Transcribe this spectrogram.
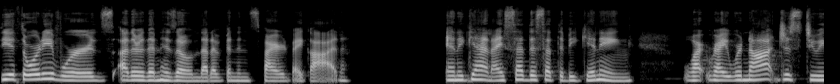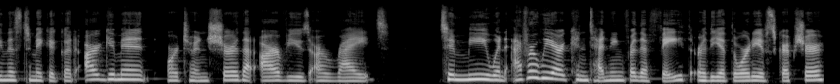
the authority of words other than his own that have been inspired by God. And again, I said this at the beginning, right? We're not just doing this to make a good argument or to ensure that our views are right. To me, whenever we are contending for the faith or the authority of scripture,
